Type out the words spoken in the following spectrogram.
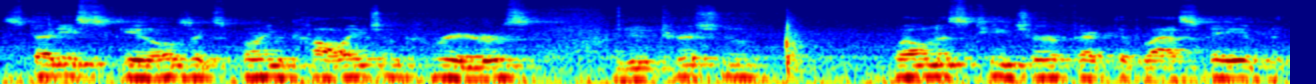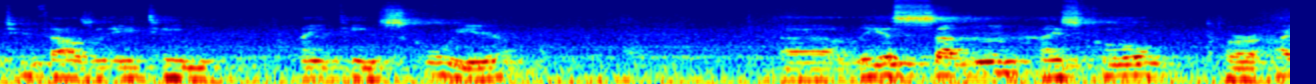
study skills, exploring college and careers, and nutrition wellness teacher, effective last day of the 2018-19 school year. Uh, Leah Sutton, high school, or high,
